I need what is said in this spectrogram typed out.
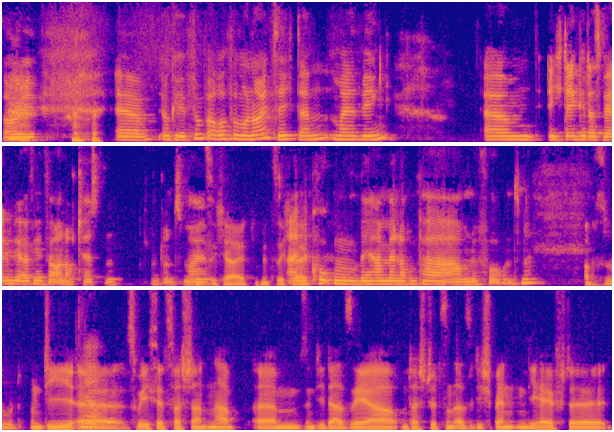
Sorry. äh, okay, 5,95 Euro dann meinetwegen. Ähm, ich denke, das werden wir auf jeden Fall auch noch testen. und uns mal mit Sicherheit, mit Sicherheit. angucken. Wir haben ja noch ein paar Abende vor uns, ne? Absolut. Und die, ja. äh, so wie ich es jetzt verstanden habe, ähm, sind die da sehr unterstützend. Also die spenden die Hälfte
